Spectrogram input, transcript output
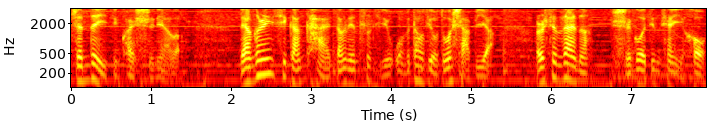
真的已经快十年了。两个人一起感慨当年自己我们到底有多傻逼啊！而现在呢，时过境迁以后，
